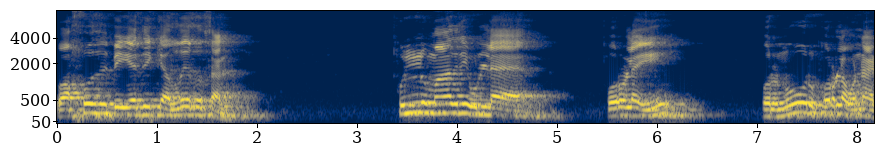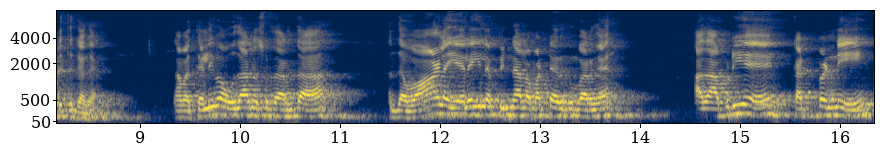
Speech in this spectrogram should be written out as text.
வஹுத் பியதிக்கு அல்லுசன் புல்லு மாதிரி உள்ள பொருளை ஒரு நூறு பொருளை ஒன்றா எடுத்துக்கங்க. நம்ம தெளிவாக உதாரணம் சொல்கிறதா இருந்தால் அந்த வாழை இலையில் பின்னால் வட்டம் இருக்கும் பாருங்கள் அதை அப்படியே கட் பண்ணி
